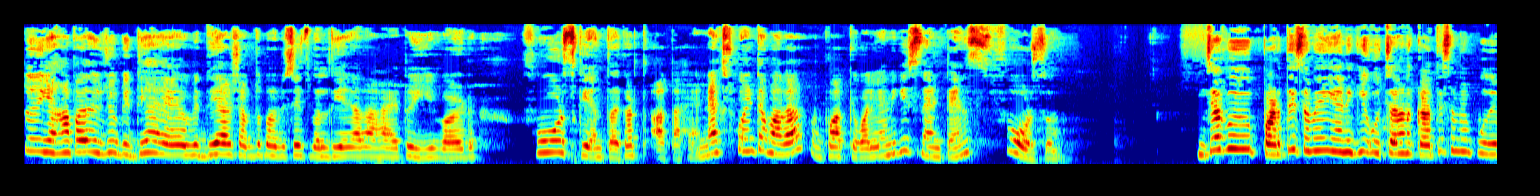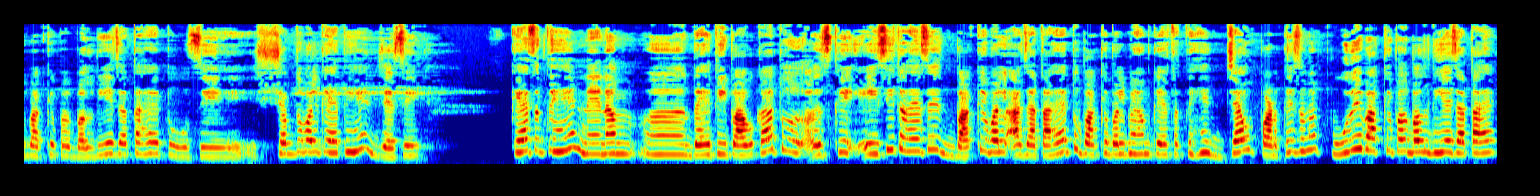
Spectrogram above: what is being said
तो यहाँ पर जो विद्या है, विद्या शब्द पर विशेष बल दिया जा रहा है तो ये वर्ड फोर्स के अंतर्गत आता है। नेक्स्ट पॉइंट हमारा वाक्य बल यानी कि सेंटेंस फोर्स जब पढ़ते समय, यानी कि उच्चारण करते समय पूरे वाक्य पर बल दिया जाता है तो उसे शब्द बल कहते हैं। जैसे कह सकते हैं, नैनम दहती पाव का तो इसके इसी तरह से वाक्य बल आ जाता है। तो वाक्य बल में हम कह सकते हैं, जब पढ़ते समय पूरे वाक्य पर बल दिया जाता है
